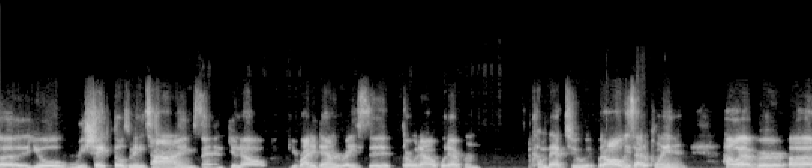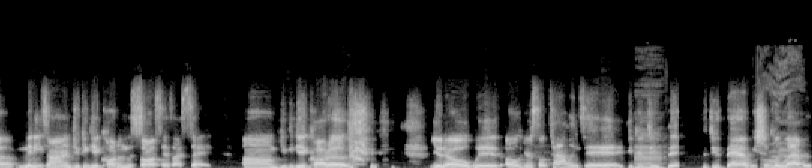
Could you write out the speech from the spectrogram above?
uh, you'll reshape those many times and, you know, you write it down, erase it, throw it out, whatever, come back to it. But I always had a plan. However, uh, many times you can get caught in the sauce, as I say. Um, you can get caught up, you know, with, oh, you're so talented. You could mm. do this, you could do that. We should oh, collaborate.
